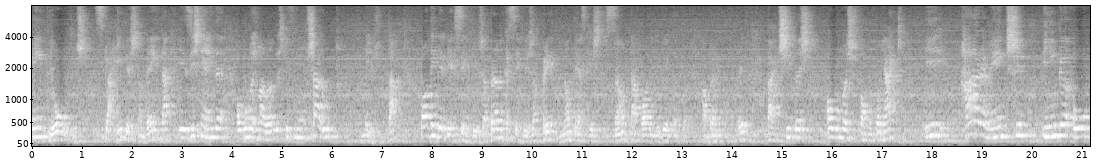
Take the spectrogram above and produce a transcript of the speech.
entre outros. Cigarrilhas também, tá? E existem ainda algumas malandras que fumam charuto mesmo, tá? Podem beber cerveja branca, cerveja preta, não tem essa restrição, tá? Podem beber tanto a branca quanto a preta. Batidas, algumas tomam conhaque e raramente pinga ou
